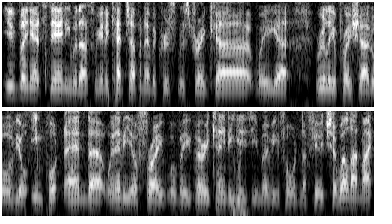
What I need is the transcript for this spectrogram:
you've been outstanding with us. We're going to catch up and have a Christmas drink. Uh, we uh, really appreciate all of your input, and uh, whenever you're free, we'll be very keen to use you moving forward in the future. Well done, mate.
